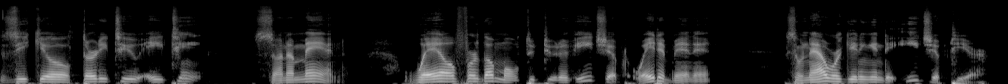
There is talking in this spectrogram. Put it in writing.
Ezekiel 32:18 Son of man, wail for the multitude of Egypt. Wait a minute. So now we're getting into Egypt here.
